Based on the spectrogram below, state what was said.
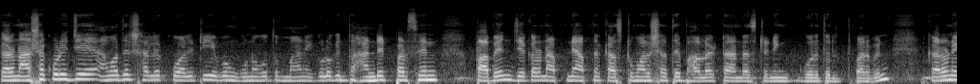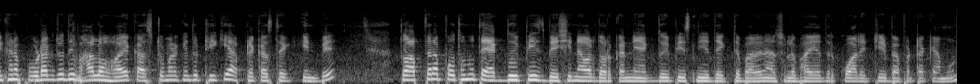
কারণ আশা করি যে আমাদের শালের কোয়ালিটি এবং গুণগত মান এগুলো কিন্তু হান্ড্রেড পারসেন্ট পাবেন, যে কারণে আপনি আপনার কাস্টমারের সাথে ভালো একটা আন্ডারস্ট্যান্ডিং গড়ে তুলতে পারবেন। কারণ এখানে প্রোডাক্ট যদি ভালো হয় কাস্টমার কিন্তু ঠিকই আপনার কাছ থেকে কিনবে। তো আপনারা প্রথমত এক দুই পিস বেশি নেওয়ার দরকার নেই, এক দুই পিস নিয়ে দেখতে পারেন আসলে ভাইয়াদের কোয়ালিটির ব্যাপারটা কেমন।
